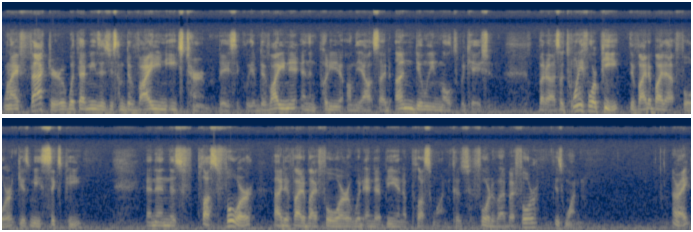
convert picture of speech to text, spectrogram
when I factor, what that means is just I'm dividing each term, basically. I'm dividing it and then putting it on the outside, undoing multiplication. But uh, so 24p divided by that 4 gives me 6p. And then this plus 4 uh, divided by 4 would end up being a plus 1, because 4 divided by 4 is 1. All right,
